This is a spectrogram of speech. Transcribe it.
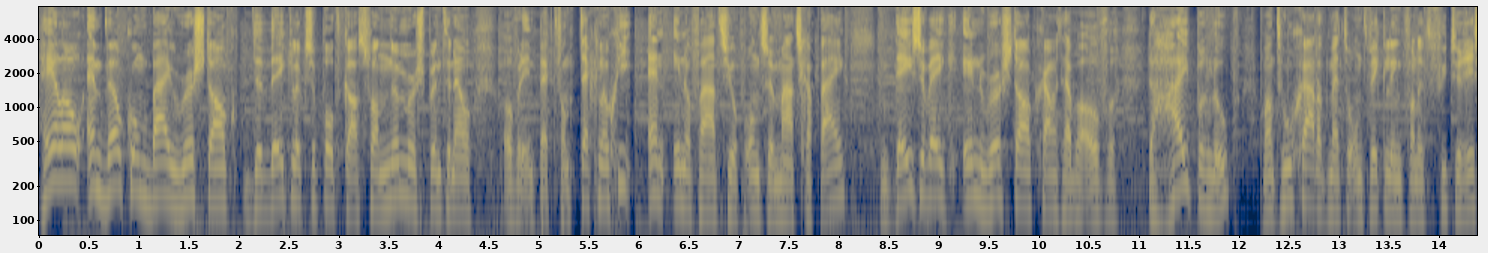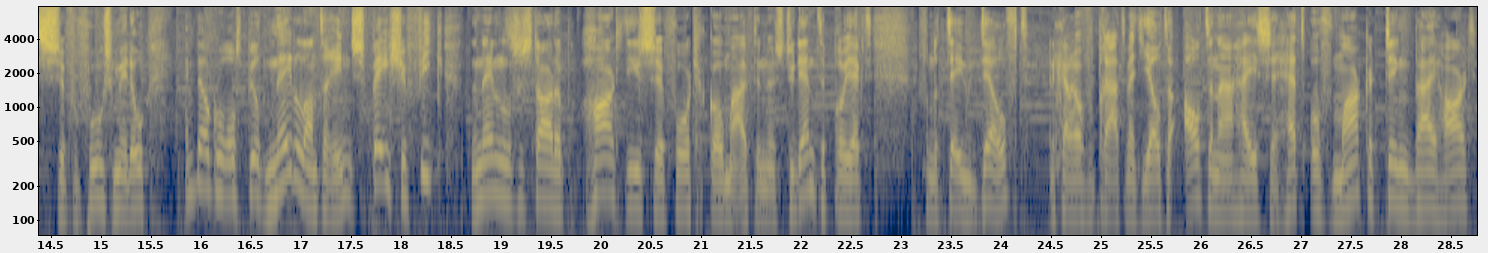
Hallo en welkom bij Rush Talk, de wekelijkse podcast van Numbers.nl over de impact van technologie en innovatie op onze maatschappij. Deze week in Rush Talk gaan we het hebben over de Hyperloop. Want hoe gaat het met de ontwikkeling van dit futuristische vervoersmiddel? En welke rol speelt Nederland daarin? Specifiek de Nederlandse start-up Hart, die is eh, voortgekomen uit een eh, studentenproject van de TU Delft. En ik ga erover praten met Jelte Altena. Hij is eh, Head of Marketing bij Hart.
